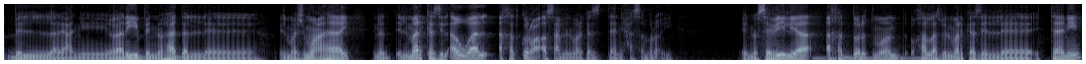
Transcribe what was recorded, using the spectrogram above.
بال يعني غريب إنه هذا ال- المجموعة هاي إنه المركز الأول أخذ قرعه أصعب من المركز الثاني حسب رأيي. إنه سيفيليا أخذ دورتموند وخلص بالمركز الثاني.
